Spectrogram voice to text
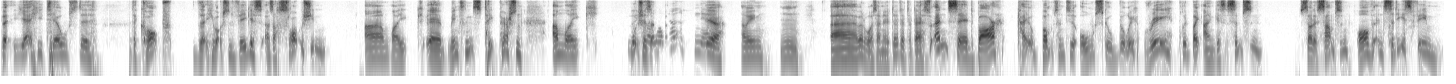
But yet he tells the the cop that he works in Vegas as a slot machine. I'm like uh, maintenance type person. I'm like, which is one was it? Yeah, I mean, mm, uh, where was I now? Da, da, da. So in said bar, Kyle bumps into old school bully Ray, played by Angus Simpson. Sorry, Sampson of Insidious fame.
